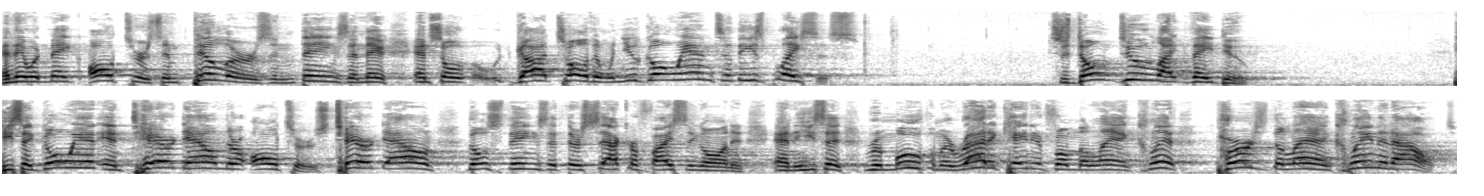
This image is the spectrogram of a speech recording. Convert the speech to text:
And they would make altars and pillars and things. And, they, and so God told them, when you go into these places, He says, don't do like they do. He said, Go in and tear down their altars, tear down those things that they're sacrificing on it. And he said, Remove them, eradicate it from the land, clean, purge the land, clean it out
